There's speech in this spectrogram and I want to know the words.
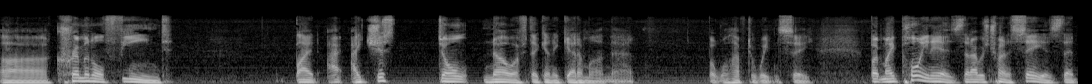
uh, criminal fiend. But I, I just don't know if they're going to get him on that but we'll have to wait and see. But my point is that I was trying to say is that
